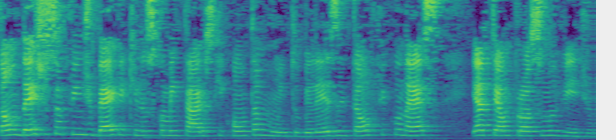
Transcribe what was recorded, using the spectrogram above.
Então deixe o seu feedback aqui nos comentários que conta muito, beleza? Então fico nessa e até um próximo vídeo.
